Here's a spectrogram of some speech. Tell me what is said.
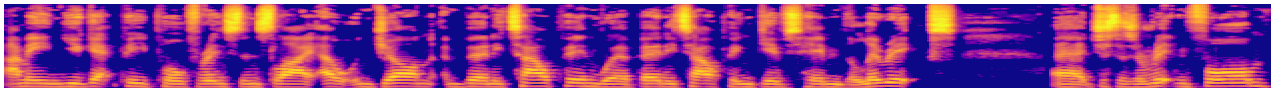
I mean, you get people, for instance, like Elton John and Bernie Taupin, where Bernie Taupin gives him the lyrics uh, just as a written form,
